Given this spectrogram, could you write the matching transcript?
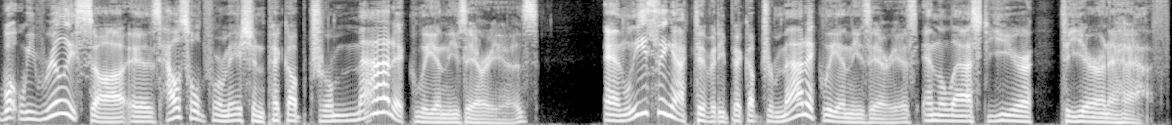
what we really saw is household formation pick up dramatically in these areas and leasing activity pick up dramatically in these areas in the last year to year and a half.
